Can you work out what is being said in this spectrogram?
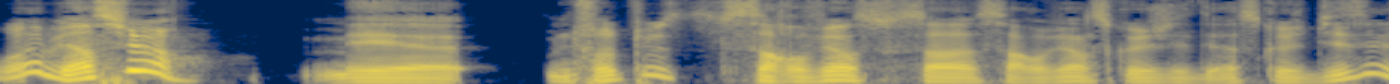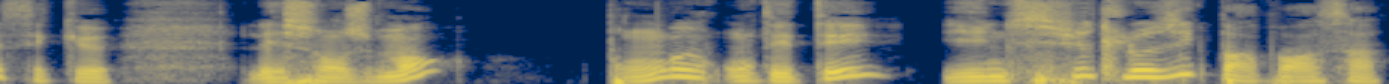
Ouais, bien sûr. Mais euh, une fois de plus, ça revient, ça, ça revient à ce que je, à ce que je disais, c'est que les changements, pour moi, ont été, il y a une suite logique par rapport à ça.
